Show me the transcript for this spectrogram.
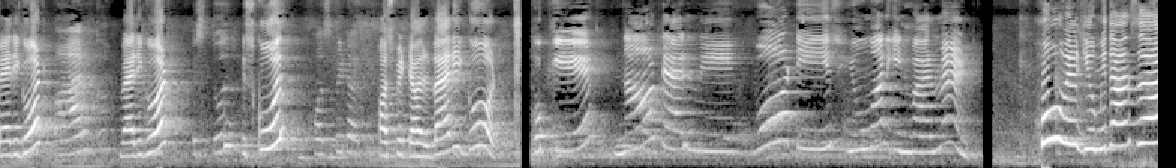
Bridges, Very good. park, Very good. school, School. hospital. Hospital. Very good. Okay. Now tell me what is human environment? Who will give me the answer?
